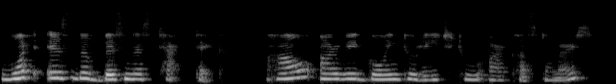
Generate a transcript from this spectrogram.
what is the business tactic? How are we going to reach to our customers?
